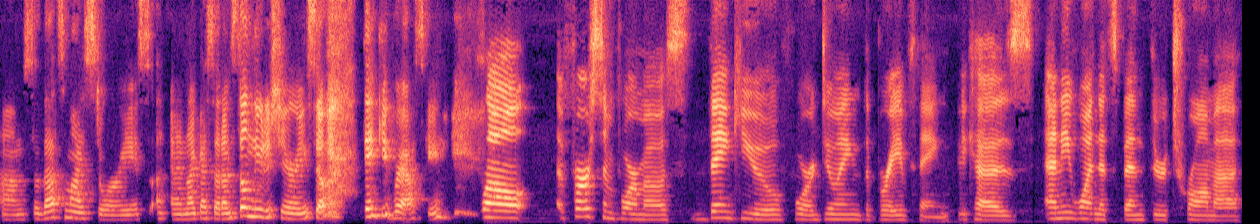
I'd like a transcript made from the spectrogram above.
um, so that's my story. And like I said, I'm still new to sharing. So thank you for asking. Well, first and foremost, thank you for doing the brave thing because anyone that's been through trauma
